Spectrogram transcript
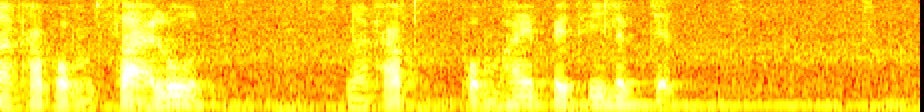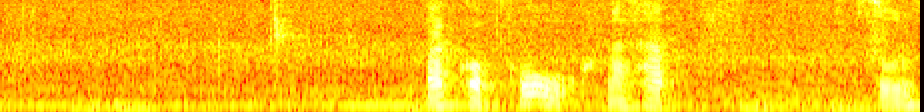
นะครับผมสายรูดนะครับ ผมให้ไปที่เลขเจ็ดประกบคู่นะครับศูนย์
